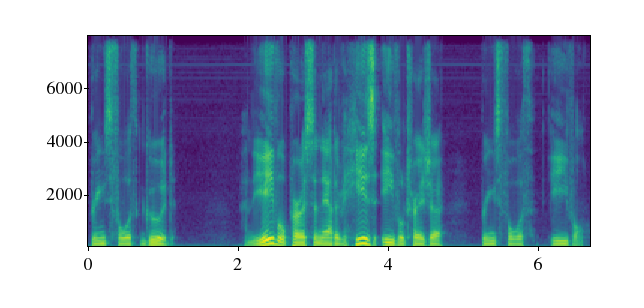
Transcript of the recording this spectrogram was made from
brings forth good and the evil person out of his evil treasure brings forth evil.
